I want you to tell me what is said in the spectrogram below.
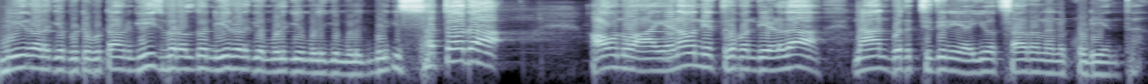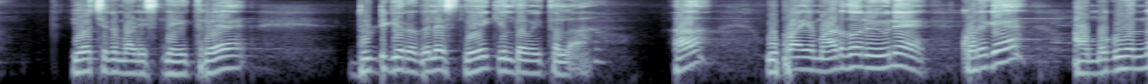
ನೀರೊಳಗೆ ಬಿಟ್ಟುಬಿಟ್ಟು ಅವ್ನಿಗೆ ಈಜ್ ಬರಲ್ದು, ನೀರೊಳಗೆ ಮುಳುಗಿ ಮುಳುಗಿ ಮುಳುಗಿ ಮುಳುಗಿ ಸತ್ತೋದ. ಅವನು ಆ ಎಣವನ್ನು ಎತ್ಕೊ ಬಂದು ಹೇಳ್ದ, ನಾನು ಬದುಕ್ತಿದ್ದೀನಿ, ಐವತ್ತು ಸಾವಿರ ನನಗೆ ಕೊಡಿ ಅಂತ. ಯೋಚನೆ ಮಾಡಿ ಸ್ನೇಹಿತರೆ, ದುಡ್ಡಿಗಿರೋ ಬೆಲೆ ಸ್ನೇಹಕ್ಕೆ ಇಲ್ದ ಹೋಯ್ತಲ್ಲ ಆ? ಉಪಾಯ ಮಾಡಿದವನು ಇವನೇ. ಕೊನೆಗೆ ಆ ಮಗುವನ್ನ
